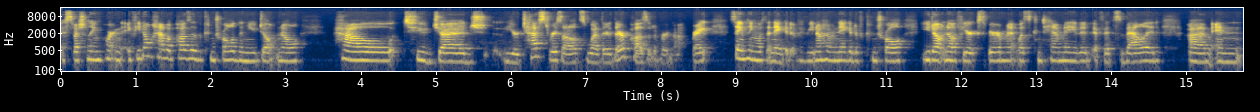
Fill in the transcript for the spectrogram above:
especially important. If you don't have a positive control, then you don't know how to judge your test results, whether they're positive or not, right? Same thing with a negative. If you don't have a negative control, you don't know if your experiment was contaminated, if it's valid. Um, and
